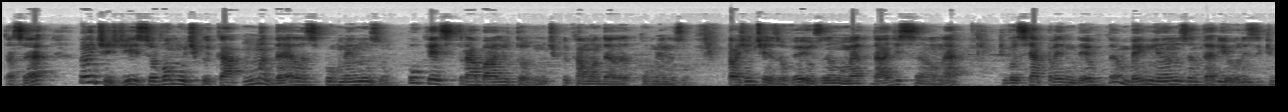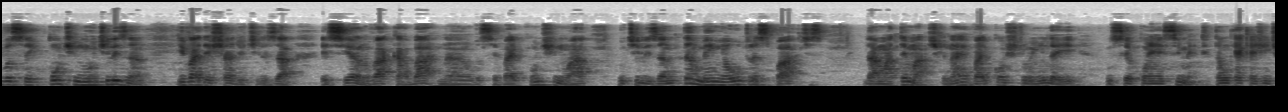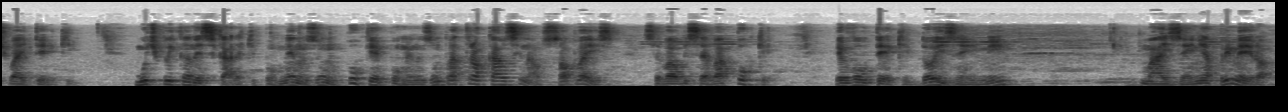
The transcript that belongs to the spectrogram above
Tá certo? Antes disso, eu vou multiplicar uma delas por menos 1. Por que esse trabalho todo? Multiplicar uma delas por menos 1. Para a gente resolver usando o método da adição, né? Que você aprendeu também em anos anteriores e que você continua utilizando. E vai deixar de utilizar esse ano? Vai acabar? Não, você vai continuar utilizando também em outras partes da matemática, né? Vai construindo aí o seu conhecimento. Então, o que é que a gente vai ter aqui? Multiplicando esse cara aqui por menos 1. Por que por menos 1? Para trocar o sinal, só para isso. Você vai observar por quê. Eu vou ter aqui 2m mais n, a primeira, ó,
